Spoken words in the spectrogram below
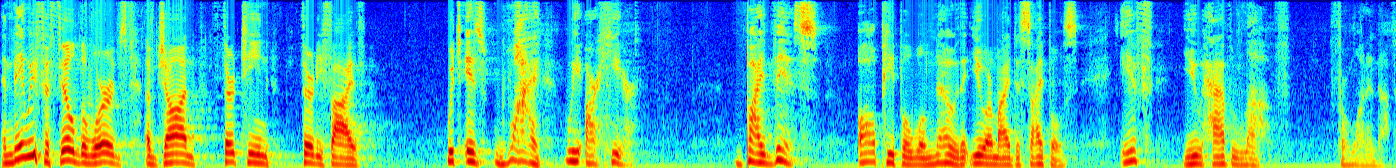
and may we fulfill the words of John 13 35, which is why we are here. By this, all people will know that you are my disciples if you have love for one another.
